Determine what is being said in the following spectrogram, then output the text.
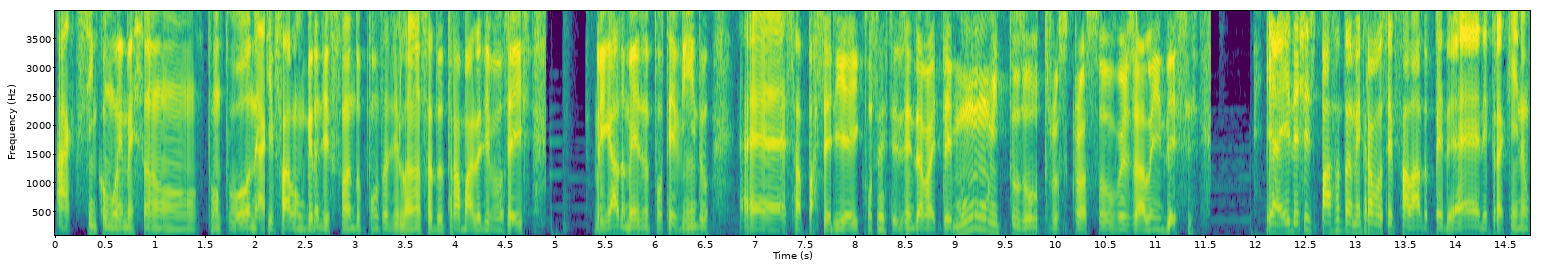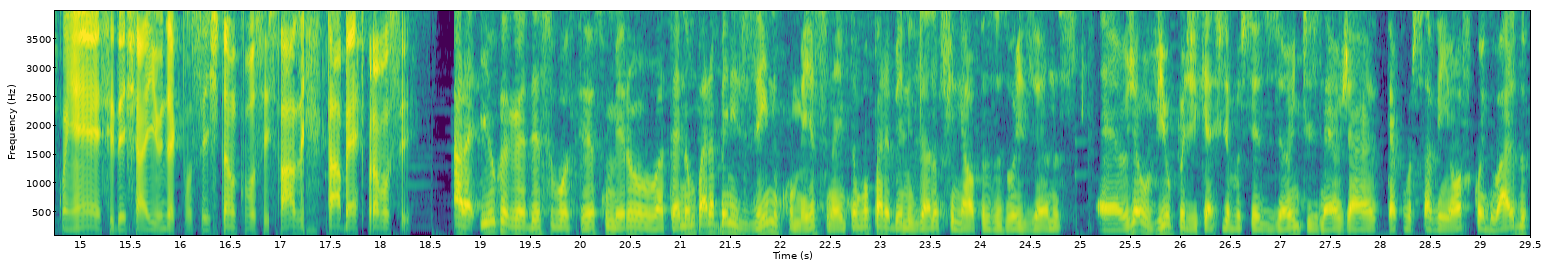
assim como o Emerson pontuou, né? Aqui fala um grande fã do Ponta de Lança, do trabalho de vocês. Obrigado mesmo por ter vindo. É, essa parceria aí com certeza ainda vai ter muitos outros crossovers além desse. E aí deixa espaço também para você falar do PDL, para quem não conhece, deixar aí onde é que vocês estão, o que vocês fazem, tá aberto para você. Cara, eu que agradeço vocês. Primeiro, até não parabenizei no começo, né? Então vou parabenizar no final pelos dois anos. É, eu já ouvi o podcast de vocês antes, né? Eu já até conversava em off com o Eduardo.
